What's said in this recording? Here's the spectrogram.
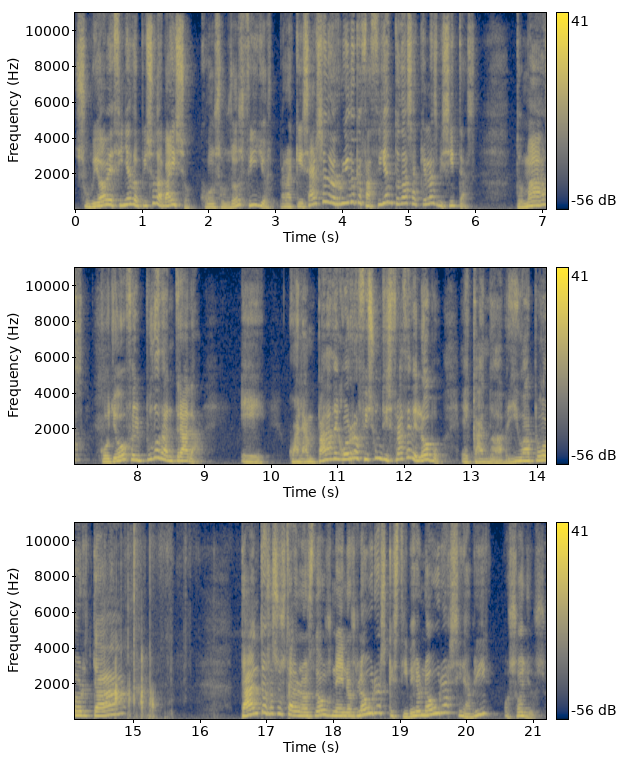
subiu a veciña do piso da baixo, con os seus dous fillos, para queixarse do ruido que facían todas aquelas visitas. Tomás collou o felpudo da entrada e, coa lampada de gorro, fixo un disfrace de lobo e cando abriu a porta... Tanto se asustaron os dous nenos louros que estiveron horas sin abrir os ollos.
